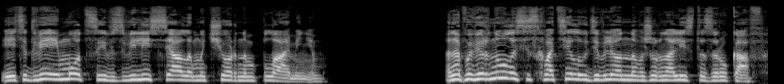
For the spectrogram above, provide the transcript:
и эти две эмоции взвелись алым и черным пламенем. Она повернулась и схватила удивленного журналиста за рукав.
